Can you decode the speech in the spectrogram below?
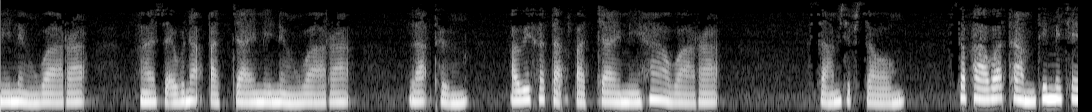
มีหนึ่งวาระ อาศัยวณปัจจัยมีหนึ่งวาระ ละถึง อวิคตะปัจจัยมีห้าวาระสามสิบสองสภาวธรรมที่ไม่ใช่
